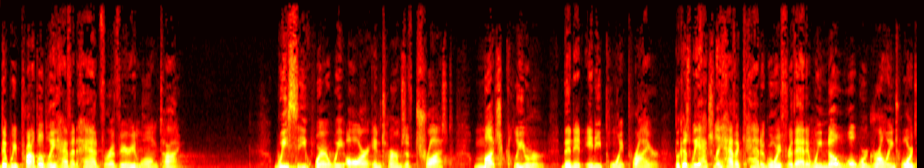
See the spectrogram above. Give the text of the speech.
that we probably haven't had for a very long time. We see where we are in terms of trust much clearer than at any point prior because we actually have a category for that and we know what we're growing towards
